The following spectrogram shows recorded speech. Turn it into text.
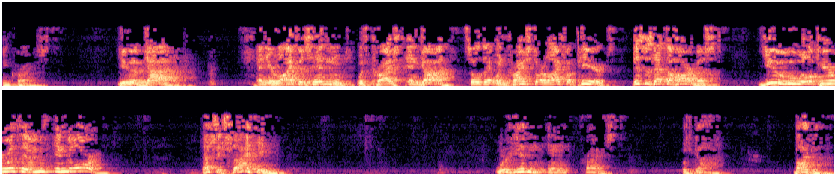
in Christ. You have died, and your life is hidden with Christ in God, so that when Christ our life appears, this is at the harvest, you will appear with him in glory. That's exciting. We're hidden in Christ with God, by God.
